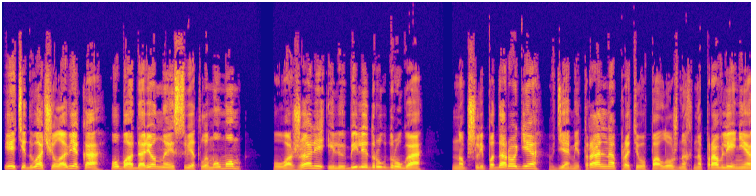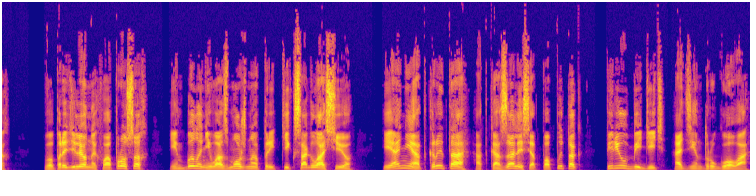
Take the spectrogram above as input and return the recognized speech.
Эти два человека, оба одаренные светлым умом, уважали и любили друг друга, но шли по дороге в диаметрально противоположных направлениях, в определенных вопросах им было невозможно прийти к согласию, и они открыто отказались от попыток переубедить один другого.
